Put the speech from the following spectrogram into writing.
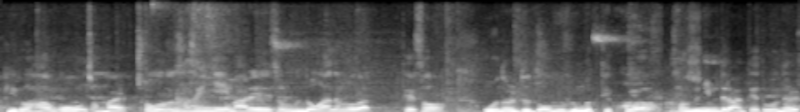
같기도 하고 정말 좋은 선생님 아래에서 운동하는 것 같아서 오늘도 너무 흐뭇했고요. 선수님들한테도 오늘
